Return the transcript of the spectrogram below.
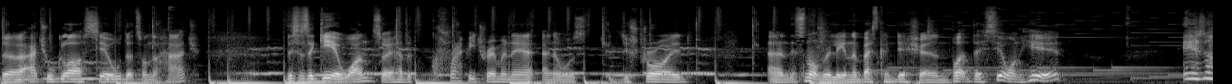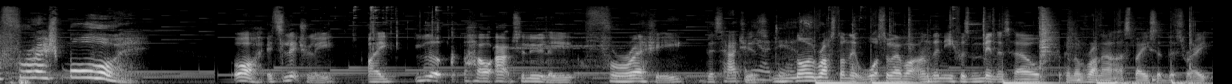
the actual glass seal that's on the hatch, this is a Ghia one, so it had a crappy trim in it and it was destroyed and it's not really in the best condition. But the seal on here is a fresh boy. Oh, it's literally. I look how absolutely freshy this hatch is. No rust on it whatsoever. Underneath is mint as hell. We're gonna run out of space at this rate.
